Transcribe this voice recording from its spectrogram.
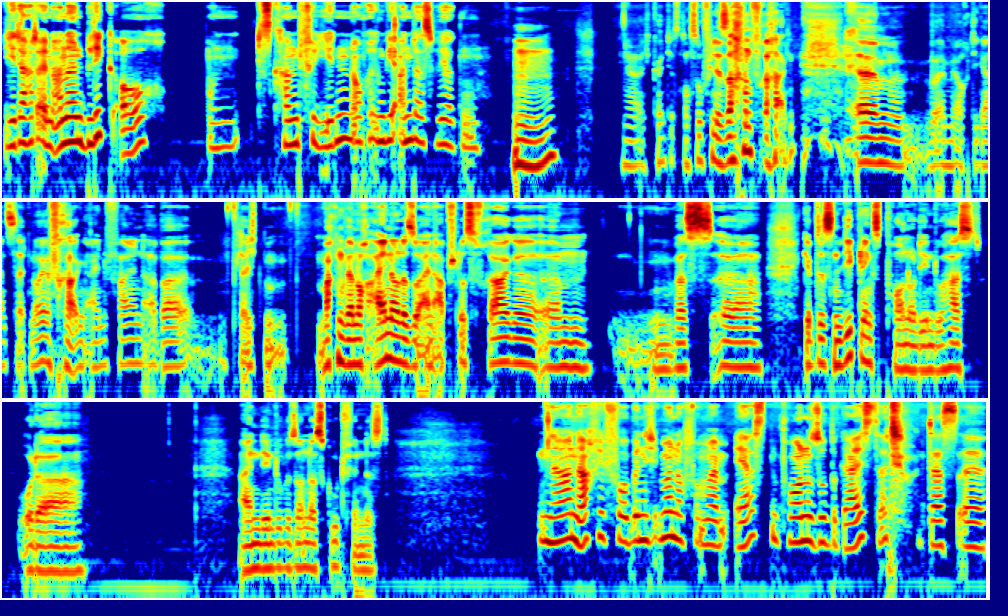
jeder hat einen anderen Blick auch und das kann für jeden auch irgendwie anders wirken. Mhm. Ja, ich könnte jetzt noch so viele Sachen fragen, ähm, weil mir auch die ganze Zeit neue Fragen einfallen, aber vielleicht machen wir noch eine oder so eine Abschlussfrage. Ähm, was äh, gibt es einen Lieblingsporno, den du hast oder einen, den du besonders gut findest? Na, nach wie vor bin ich immer noch von meinem ersten Porno so begeistert, dass äh,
